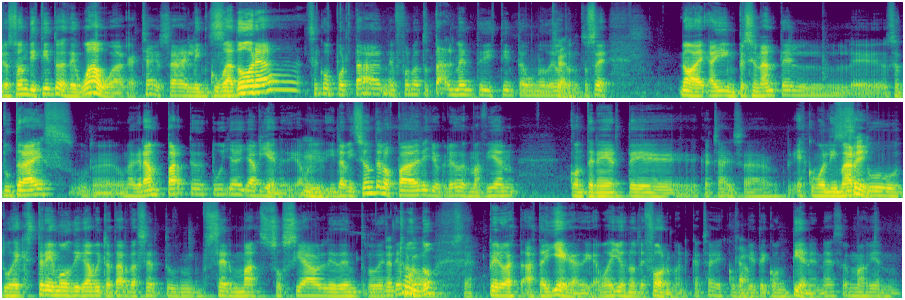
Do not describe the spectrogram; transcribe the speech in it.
Pero son distintos desde guagua, ¿cachai? O sea, la incubadora se comportaban de forma totalmente distinta uno de Claro. otro. Entonces, no, hay, hay impresionante el... eh, o sea, tú traes una, una gran parte de tuya y ya viene, digamos. Mm. Y, y la misión de los padres, yo creo, es más bien contenerte, ¿cachai? O sea, es como limar Sí. tu- tus extremos, digamos, y tratar de hacerte un ser más sociable dentro de este Dentro- mundo, sí. pero hasta, hasta llega, digamos, ellos no te forman, ¿cachai? Es como Claro. que te contienen, ¿eh? eso es más bien...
